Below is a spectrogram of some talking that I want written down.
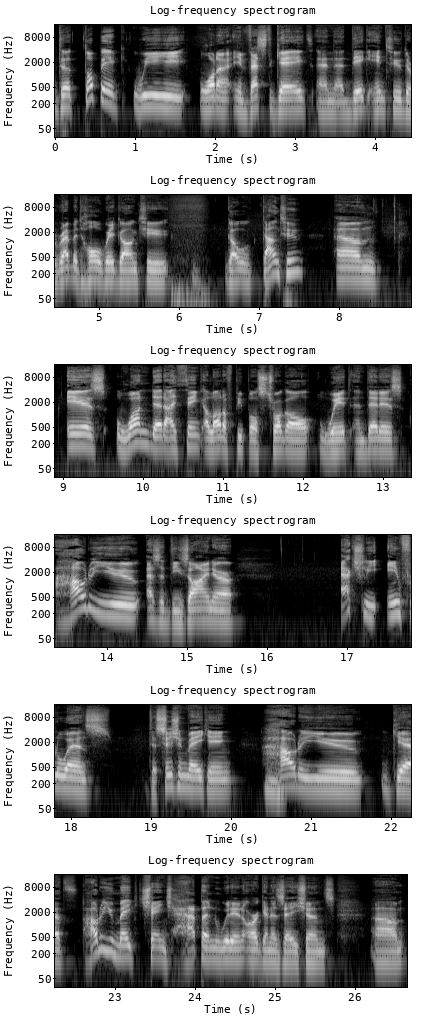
The topic we want to investigate and uh, dig into the rabbit hole we're going to go down to um, is one that I think a lot of people struggle with, and that is how do you, as a designer, actually influence decision making? Mm. How do you get, how do you make change happen within organizations? Um,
